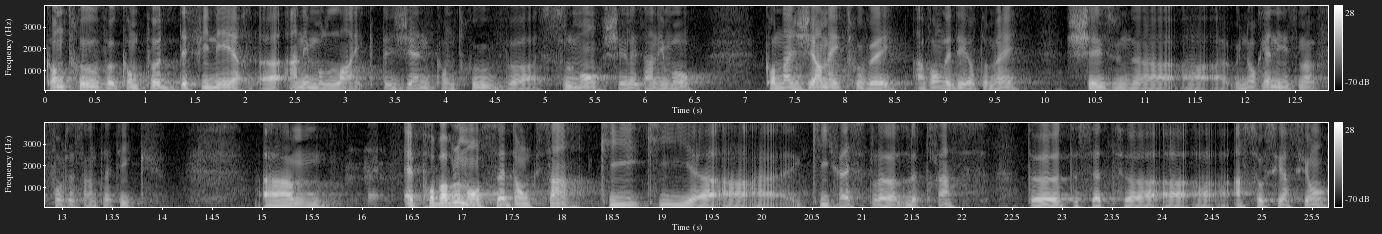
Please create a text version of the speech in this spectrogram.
qu'on trouve, qu'on peut définir animal-like, des gènes qu'on trouve seulement chez les animaux, qu'on n'a jamais trouvé avant les diatomées chez euh, euh, un organisme photosynthétique. Euh, et probablement c'est donc ça qui, qui, qui reste le, trace de, cette association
